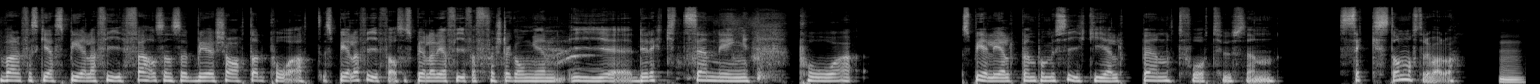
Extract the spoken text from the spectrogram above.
Varför ska jag spela Fifa? Och sen så blev jag tjatad på att spela Fifa och så spelade jag Fifa för första gången i eh, direktsändning på Spelhjälpen på Musikhjälpen 2016 måste det vara då. Mm.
